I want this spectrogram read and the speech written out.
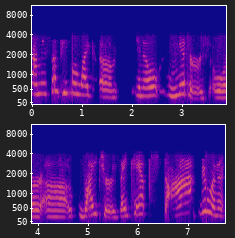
I mean some people like um you know knitters or uh writers they can't stop doing it.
